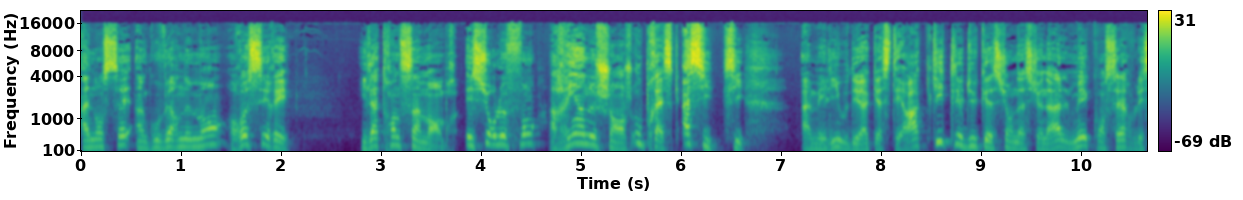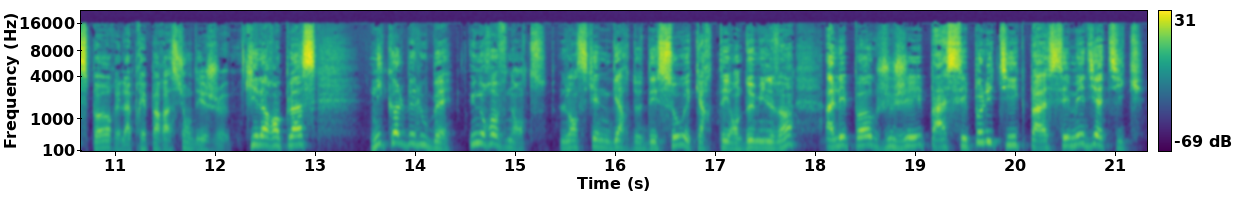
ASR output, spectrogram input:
annonçait un gouvernement resserré. Il a 35 membres. Et sur le fond, rien ne change. Ou presque. Ah si, si. Amélie Oudéa Castera quitte l'éducation nationale mais conserve les sports et la préparation des Jeux. Qui la remplace? Nicole Belloubet, une revenante, l'ancienne garde des Sceaux écartée en 2020, à l'époque jugée pas assez politique, pas assez médiatique.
